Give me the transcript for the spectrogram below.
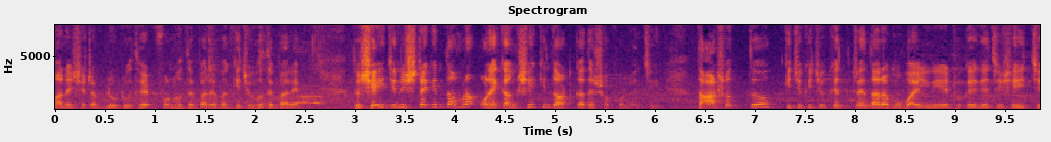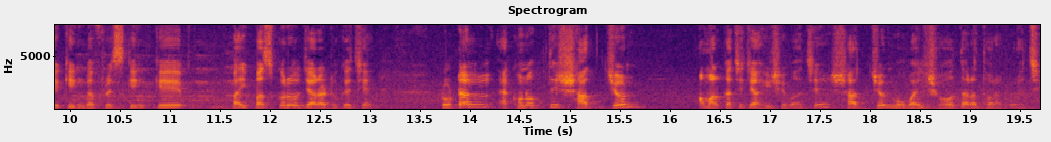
মানে সেটা ব্লুটুথ হেডফোন হতে পারে বা কিছু হতে পারে। তো সেই জিনিসটা কিন্তু আমরা অনেকাংশেই কিন্তু আটকাতে সফল হয়েছি। তা সত্ত্বেও কিছু কিছু ক্ষেত্রে তারা মোবাইল নিয়ে ঢুকে গেছে সেই চেকিং বা ফ্রেস্কিংকে বাইপাস করেও যারা ঢুকেছে টোটাল এখন অবধি সাতজন আমার কাছে যা হিসেব আছে সাতজন মোবাইল সহ তারা ধরা পড়েছে।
